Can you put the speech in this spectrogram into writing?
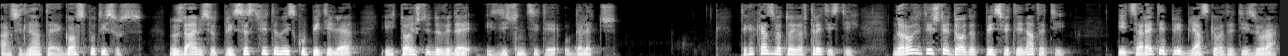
А светлината е Господ Исус. Нуждаем се от присъствието на изкупителя и той ще доведе изличниците отдалеч. Така казва той в трети стих. Народите ще дойдат при светлината ти и царете при бляскавата ти зора.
